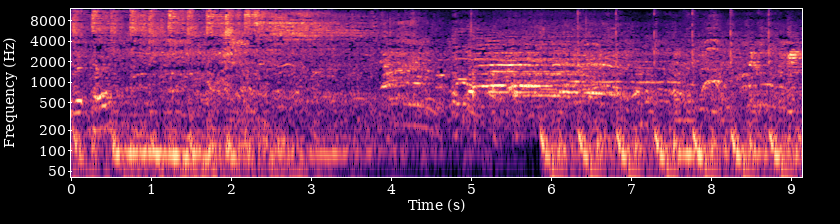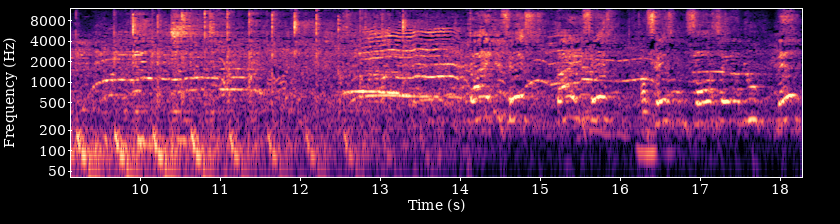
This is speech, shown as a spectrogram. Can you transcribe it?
Det Der du af fest, der er fest. Og festen fortsætter nu med,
